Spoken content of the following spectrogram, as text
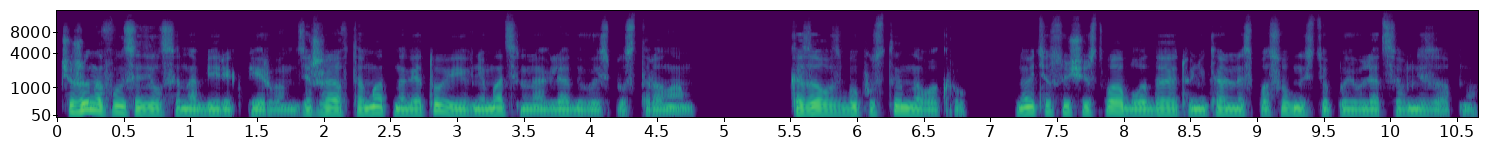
Чужинов высадился на берег первым, держа автомат наготове и внимательно оглядываясь по сторонам. Казалось бы, пустынно вокруг, но эти существа обладают уникальной способностью появляться внезапно,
